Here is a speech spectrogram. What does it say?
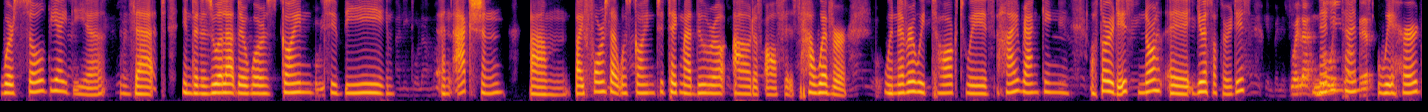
were sold the idea that in Venezuela there was going to be an action um, by force that was going to take Maduro out of office. However, whenever we talked with high-ranking authorities, North uh, U.S. authorities, many times we heard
